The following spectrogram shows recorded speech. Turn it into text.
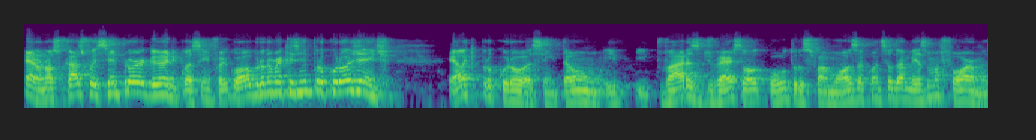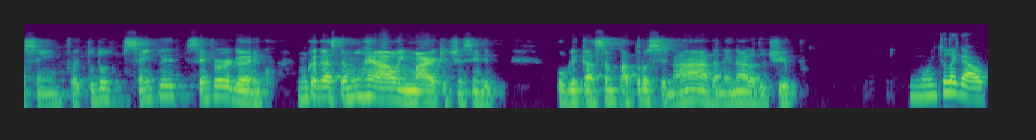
É, no nosso caso foi sempre orgânico, assim, foi igual a Bruna Marquezine procurou a gente. Ela que procurou, assim, então, e, e vários, diversos outros famosos aconteceu da mesma forma, assim, foi tudo sempre, sempre orgânico. Nunca gastamos um real em marketing, assim, de publicação patrocinada, nem nada do tipo. Muito legal.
